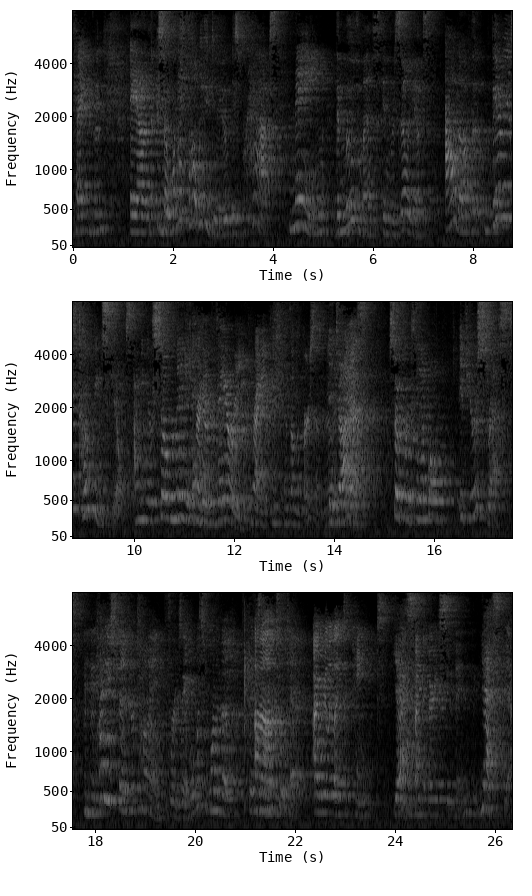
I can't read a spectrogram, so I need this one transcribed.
okay? Mhm. And so what I thought we could do is perhaps name the movements in resilience out of the various coping skills. I mean, there's so many and they're varied. Right. It depends on the person. really. It does. So for example, if you're stressed, Mhm. how do you spend your time, for example? What's one of the things Um, in your toolkit? I really like to paint. Yes. I find it very soothing. Yes. Yeah.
